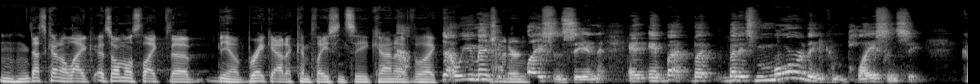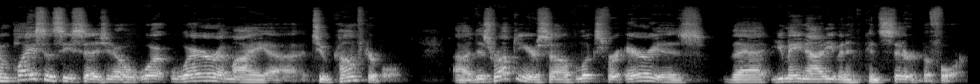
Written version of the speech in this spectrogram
Mm-hmm. That's kind of like it's almost like the you know break out of complacency, kind of like yeah. Well, you mentioned pattern. complacency, and and and but but but it's more than complacency. Complacency says, you know, wh- where am I uh, too comfortable? Uh, disrupting yourself looks for areas that you may not even have considered before.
